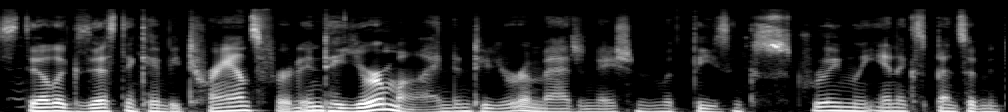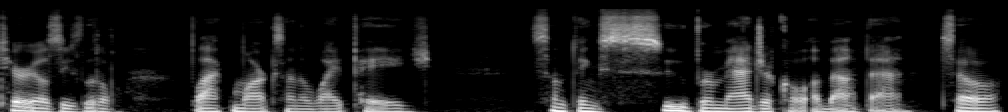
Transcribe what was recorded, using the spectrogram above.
still exist and can be transferred into your mind, into your imagination with these extremely inexpensive materials, these little black marks on a white page. Something super magical about that. So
